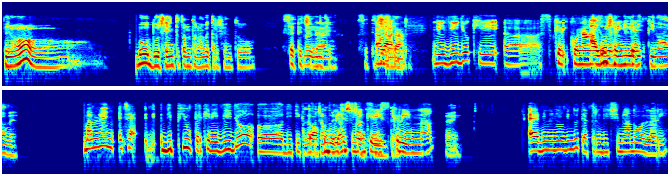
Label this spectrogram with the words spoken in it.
Però, boh, 289, 300, Beh, dai. 700, Allora, 700. Nei video che eh, scri- con Ah, anche uno c'è il ovviamente 1029. Ma non è, cioè, di, di più perché nei video eh, di TikTok dove ci sono anche gli screen, Ok. eh, venivano venduti a 13.000 dollari.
